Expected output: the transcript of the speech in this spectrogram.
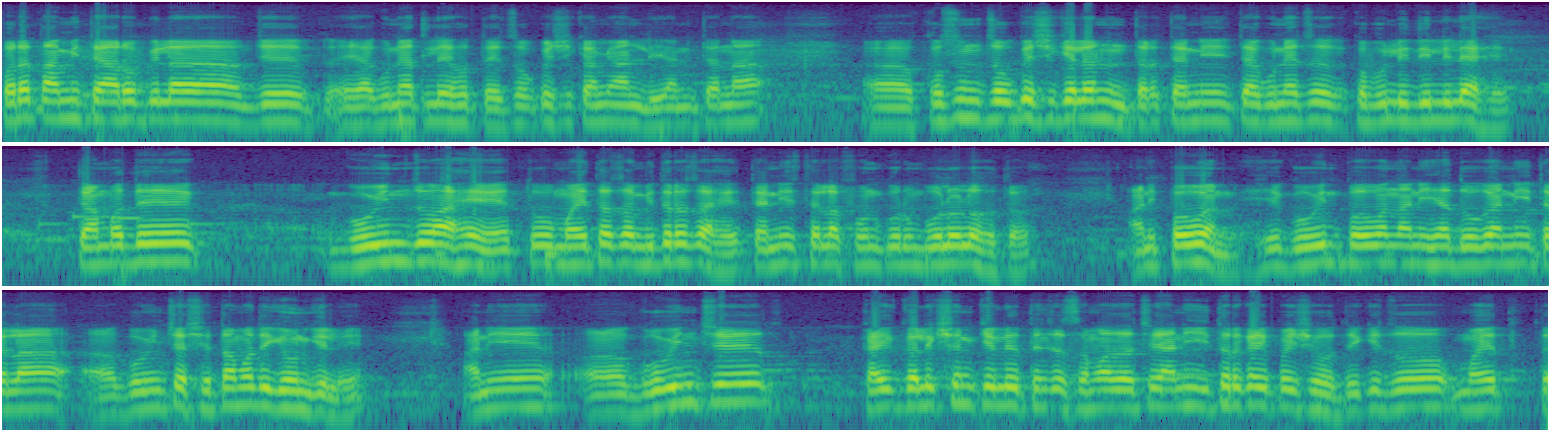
परत आम्ही त्या आरोपीला जे या गुन्ह्यातले होते चौकशी कामी आणली. आणि त्यांना कसून चौकशी केल्यानंतर त्यांनी त्या गुन्ह्याचं कबुली दिलेली आहे. त्यामध्ये गोविंद जो आहे तो मैताचा मित्रच आहे. त्यांनीच त्याला फोन करून बोलवलं होतं. आणि पवन हे गोविंद पवन आणि ह्या दोघांनी त्याला गोविंदच्या शेतामध्ये घेऊन गेले. आणि गोविंदचे काही कलेक्शन केले त्यांच्या समाजाचे आणि इतर काही पैसे होते की जो मयत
